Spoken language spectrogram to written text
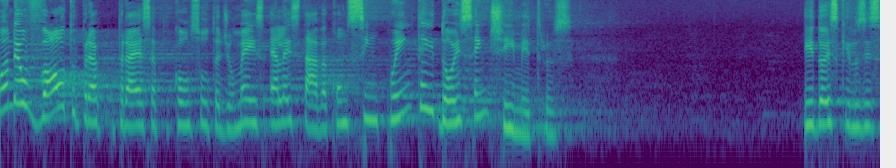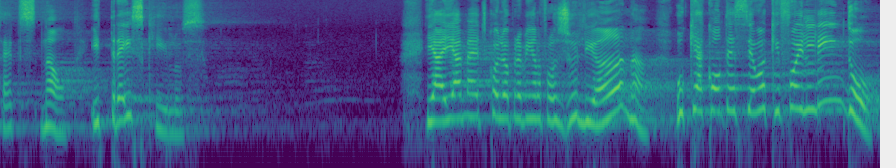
Quando eu volto para essa consulta de um mês, ela estava com 52 centímetros. E 2 quilos e 7, não, e 3 quilos. E aí a médica olhou para mim e ela falou: Juliana, o que aconteceu aqui foi lindo.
